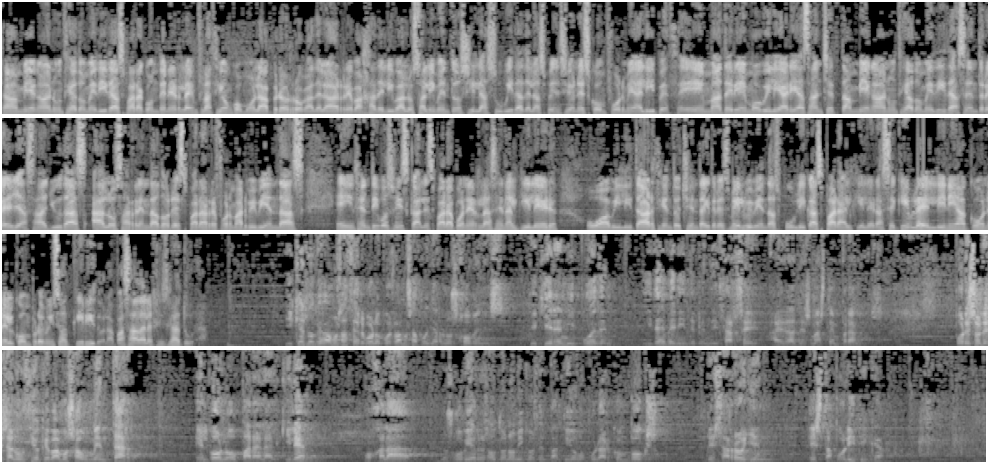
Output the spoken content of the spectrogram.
También ha anunciado medidas para contener la inflación, como la prórroga de la rebaja del IVA a los alimentos y la subida de las pensiones conforme al IPC. En materia inmobiliaria, Sánchez también ha anunciado medidas, entre ellas ayudas a los arrendadores para reformar viviendas e incentivos fiscales para ponerlas en alquiler o habilitar 183.000 viviendas públicas para alquiler asequible, en línea con el compromiso adquirido la pasada legislatura. ¿Y qué es lo que vamos a hacer? Bueno, pues vamos a apoyar a los jóvenes que quieren y pueden y deben independizarse a edades más tempranas. Por eso les anuncio que vamos a aumentar el bono para el alquiler. Ojalá los gobiernos autonómicos del Partido Popular con Vox desarrollen esta política.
